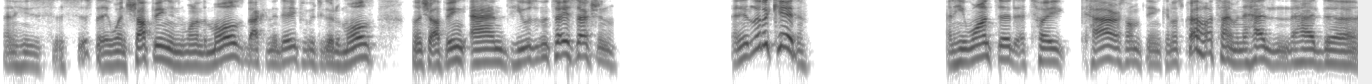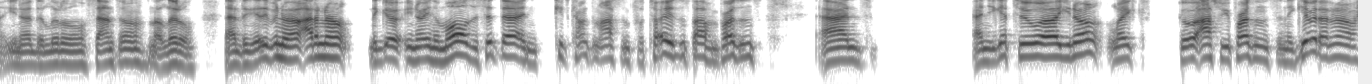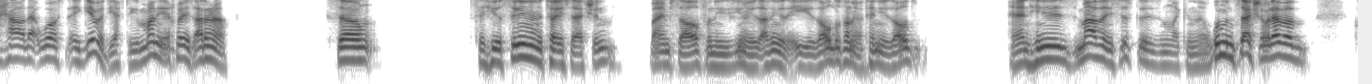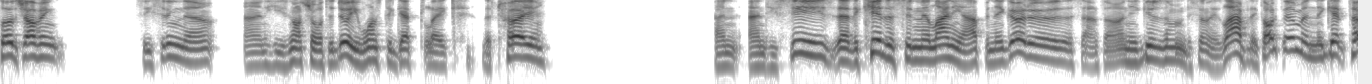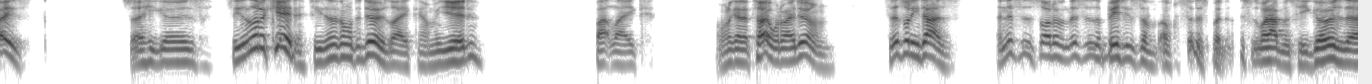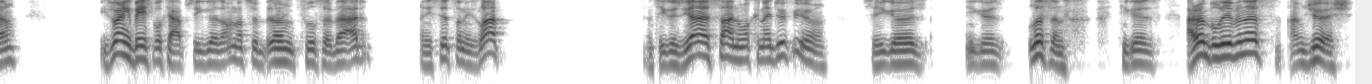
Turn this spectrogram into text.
and his sister. They went shopping in one of the malls back in the day. People to go to malls, went shopping, and he was in the toy section. And he's a little kid. and he wanted a toy car or something. And it was quite a hard time. And they had they had uh, you know the little Santa, not little. They the, you know I don't know. They go you know in the malls. They sit there and kids come to them, ask them for toys and stuff and presents, and and you get to uh, you know like go ask for your presents and they give it. I don't know how that works. They give it. You have to give money. I don't know. So so he was sitting in the toy section by himself when he's you know I think he was eight years old or something or ten years old and his mother and his sisters in like in the women's section, whatever, clothes shopping. So he's sitting there and he's not sure what to do. He wants to get like the toy. And and he sees that the kids are sitting there lining up and they go to the Santa and he gives them, they sit on his lap, they talk to him and they get toys. So he goes, so he's a little kid. So he doesn't know what to do. He's like, I'm a yid, but like, I want to get a toy. What do I do? So this is what he does. And this is sort of this is the basics of, of Chassidus, but this is what happens. He goes there, he's wearing a baseball cap, so he goes, I'm not so I don't feel so bad. And he sits on his lap. And so he goes, Yeah, son, what can I do for you? So he goes, he goes, listen, he goes, I don't believe in this. I'm Jewish.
